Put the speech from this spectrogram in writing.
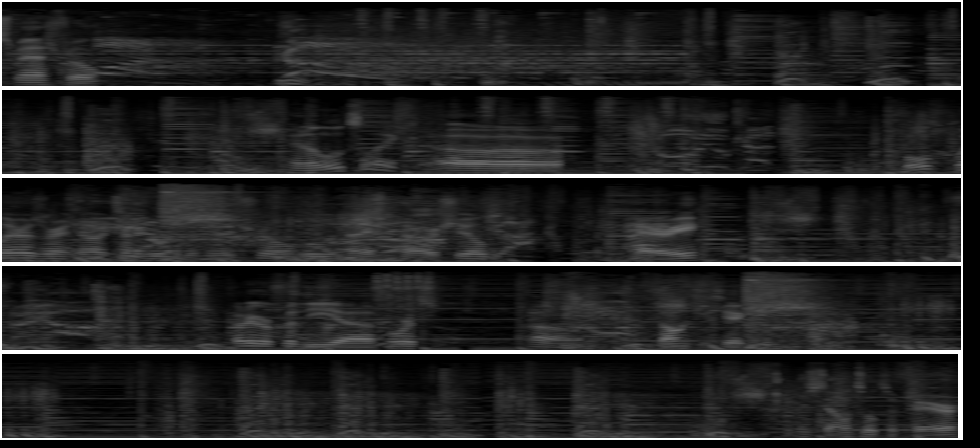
Smashville. And it looks like uh, both players right now are trying to go for the neutral. Ooh, nice power shield. Parry. Gotta go for the uh, oh, donkey kick. Nice down tilt to fair.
